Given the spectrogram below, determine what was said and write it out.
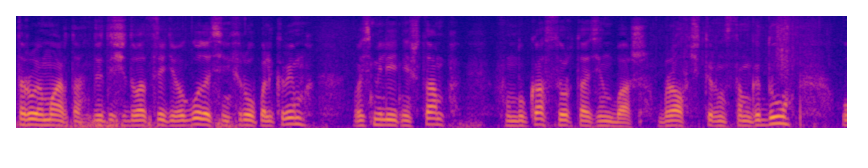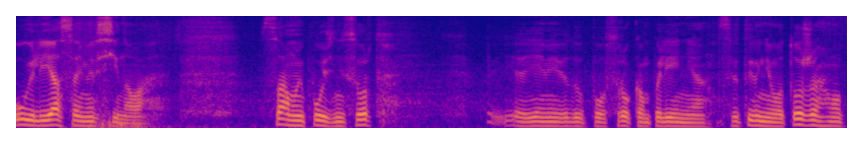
2 марта 2023 года, Симферополь, Крым. Восьмилетний штамп фундука сорта Азинбаш. Брал в 2014 году у Ильяса Мерсинова. Самый поздний сорт, я имею в виду по срокам пыления. Цветы у него тоже вот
